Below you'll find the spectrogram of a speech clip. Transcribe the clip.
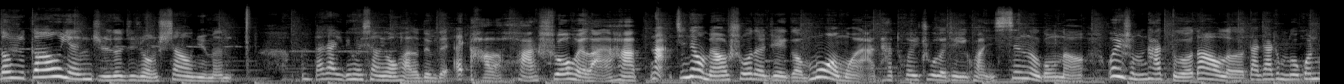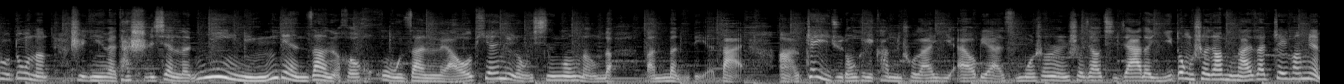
都是高颜值的这种少女们。大家一定会向右滑的，对不对？哎，好了，话说回来哈，那今天我们要说的这个陌陌啊，它推出了这一款新的功能，为什么它得到了大家这么多关注度呢？是因为它实现了匿名点赞和互赞聊天这种新功能的版本迭代。啊，这一举动可以看得出来，以 LBS 陌生人社交起家的移动社交平台，在这方面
